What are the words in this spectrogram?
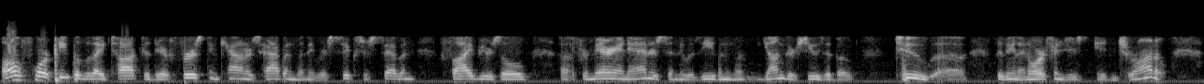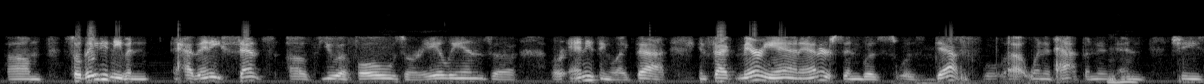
all four people that I talked to, their first encounters happened when they were six or seven, five years old. Uh, for Marianne Anderson, who was even when younger, she was about two, uh, living in an orphanage in Toronto. Um, so they didn't even have any sense of UFOs or aliens uh, or anything like that. In fact, Marianne Anderson was was deaf uh, when it happened, and, and she's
